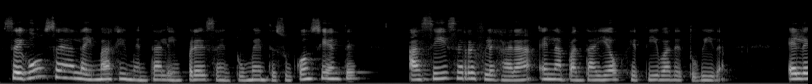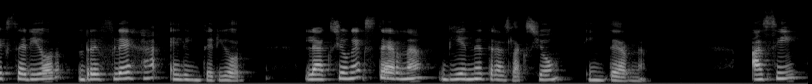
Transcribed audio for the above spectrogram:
según sea la imagen mental impresa en tu mente subconsciente, así se reflejará en la pantalla objetiva de tu vida. El exterior refleja el interior. La acción externa viene tras la acción interna. Así,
